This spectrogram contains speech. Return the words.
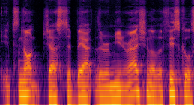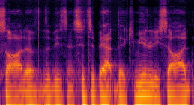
it's not just about the remuneration or the fiscal side of the business, it's about the community side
